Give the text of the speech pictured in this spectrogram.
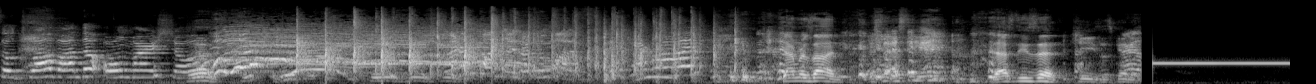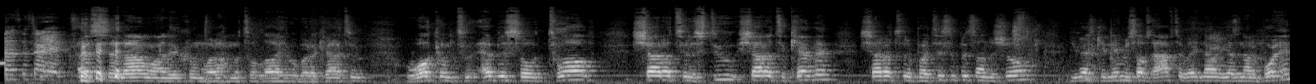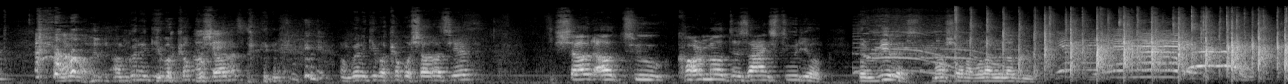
episode 12 on the Omar Show. Yes. Camera on. Camera's on. Is the SD in? That's these in. Jeez, let's get it. Let's get started. Assalamu alaikum wa rahmatullahi wa barakatuh. Welcome to episode 12. Shout out to the Stu, shout out to Kevin, shout out to the participants on the show. You guys can name yourselves after right now, you guys are not important. I'm, I'm gonna give a couple shout outs. I'm gonna give a couple shout outs here. Shout out to Carmel Design Studio, the realest. MashaAllah, wallah, we love you.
